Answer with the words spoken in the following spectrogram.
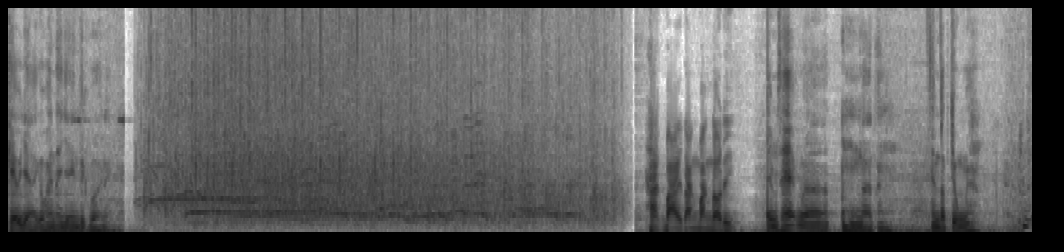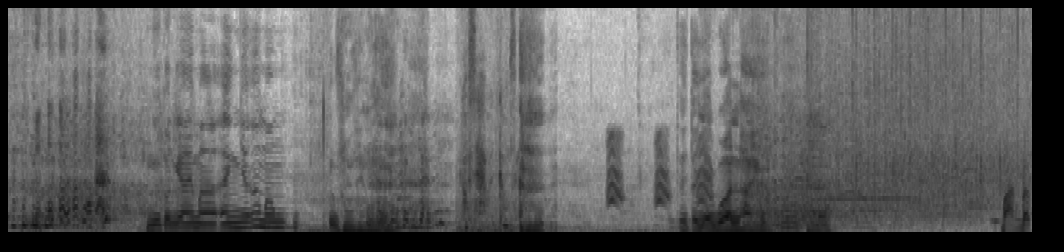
kéo dài cái khoảng thời gian tuyệt vời này. Hát bài tặng bằng đó đi. Em sẽ hát là tặng. Em tập trung nè người con gái mà anh nhớ mong. Không sao không sao thì tự nhiên em quên lại. Bán đất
